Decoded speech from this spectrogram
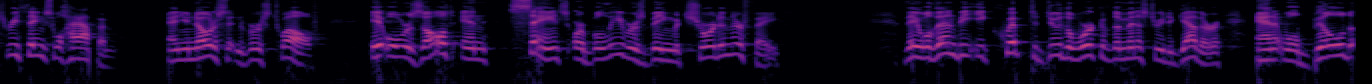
three things will happen. And you notice it in verse 12. It will result in saints or believers being matured in their faith. They will then be equipped to do the work of the ministry together, and it will build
